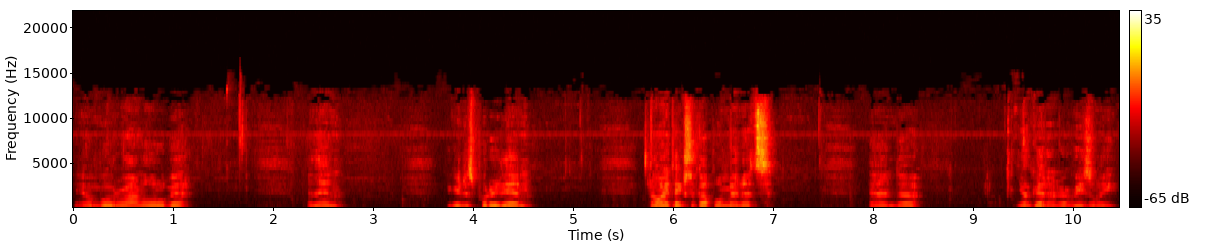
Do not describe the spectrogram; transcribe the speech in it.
you know, move it around a little bit and then you can just put it in. It only takes a couple of minutes and uh, you'll get a reasonably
